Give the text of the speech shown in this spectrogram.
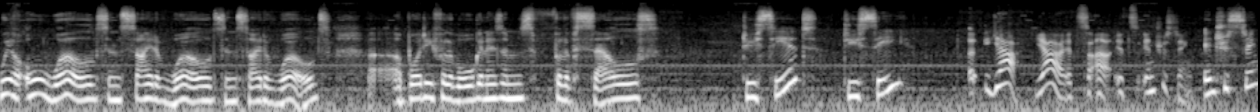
We are all worlds inside of worlds inside of worlds. A body full of organisms, full of cells. Do you see it? Do you see? Uh, yeah, yeah, it's uh, it's interesting. Interesting?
